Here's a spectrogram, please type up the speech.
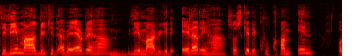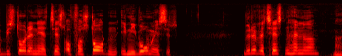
Det er lige meget, hvilket erhverv det har, mm. lige meget, hvilket alder det har, så skal det kunne komme ind og bestå den her test og forstå den i niveaumæssigt. Ved du, hvad testen handlede om? Nej.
